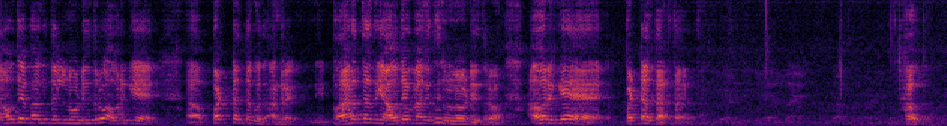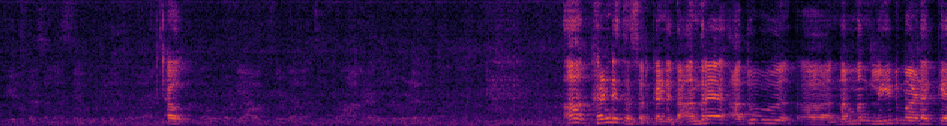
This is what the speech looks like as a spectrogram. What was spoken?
ಯಾವುದೇ ಭಾಗದಲ್ಲಿ ನೋಡಿದ್ರು ಅವ್ರಿಗೆ ಪಟ್ಟ ಪಟ್ ಅಂತ ಗೊತ್ತ ಅಂದ್ರೆ ಭಾರತದ ಯಾವುದೇ ಭಾಗದಲ್ಲಿ ನೋಡಿದ್ರು ಅವರಿಗೆ ಪಟ್ ಅಂತ ಅರ್ಥ ಆಗುತ್ತೆ. ಹೌದು. ಹೌದು. ಹಾ ಖಂಡಿತ ಸರ್ ಖಂಡಿತ. ಅಂದ್ರೆ ಅದು ಆ, ನಮ್ಮನ್ನ ಲೀಡ್ ಮಾಡಕ್ಕೆ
